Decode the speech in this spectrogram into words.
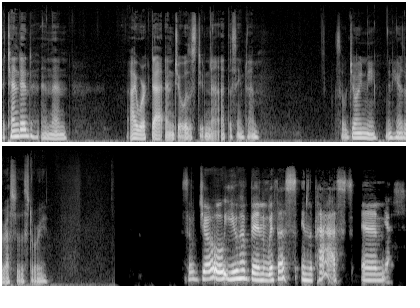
attended, and then I worked at, and Joe was a student at at the same time. So join me and hear the rest of the story. So, Joe, you have been with us in the past, and yes,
